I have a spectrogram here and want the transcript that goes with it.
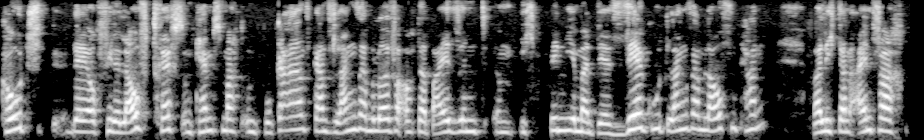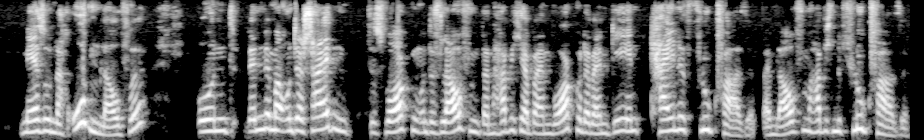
Coach, der auch viele Lauftreffs und Camps macht und wo ganz, ganz langsame Läufer auch dabei sind. Ähm, ich bin jemand, der sehr gut langsam laufen kann, weil ich dann einfach mehr so nach oben laufe. Und wenn wir mal unterscheiden, das Walken und das Laufen, dann habe ich ja beim Walken oder beim Gehen keine Flugphase. Beim Laufen habe ich eine Flugphase.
